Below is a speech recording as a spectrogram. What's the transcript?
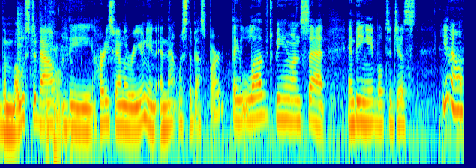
the most about the Hearties family reunion, and that was the best part. They loved being on set and being able to just, you know,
